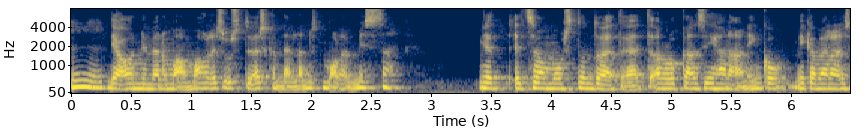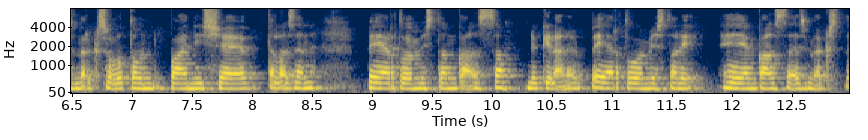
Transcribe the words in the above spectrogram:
mm. ja on nimenomaan mahdollisuus työskennellä nyt molemmissa. Et, et se on musta tuntuu, että, että on ollut myös ihanaa, niin kuin, mikä meillä on esimerkiksi ollut on By Niche, tällaisen PR-toimiston kanssa, nykiläinen PR-toimisto, niin heidän kanssa esimerkiksi,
